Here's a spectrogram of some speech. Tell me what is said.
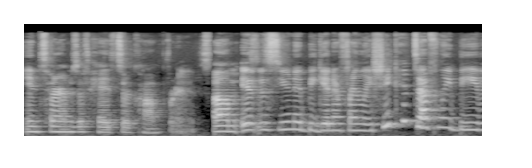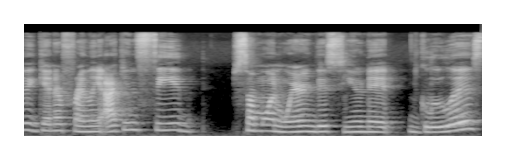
in terms of head circumference. Um, is this unit beginner friendly? She could definitely be beginner friendly. I can see someone wearing this unit glueless.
